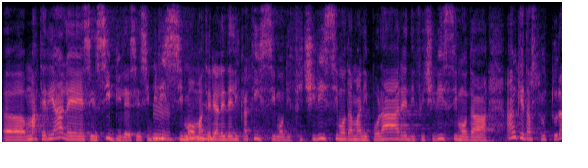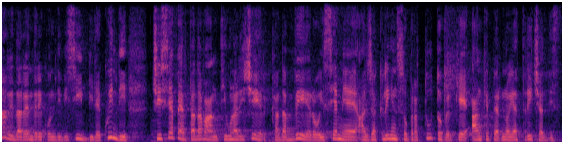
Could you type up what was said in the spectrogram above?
Eh, materiale sensibile, sensibilissimo, materiale delicatissimo, difficilissimo da manipolare, difficilissimo da, anche da strutturare e da rendere condivisibile. Quindi ci si è aperta davanti una ricerca davvero insieme a Jacqueline soprattutto perché anche per noi attrici a, dis-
